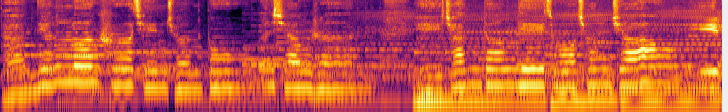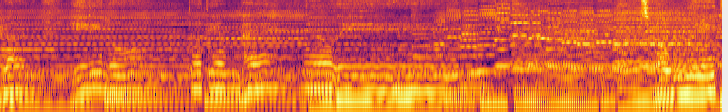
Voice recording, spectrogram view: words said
但年轮和青春不忍相认。一盏灯，一座城，叫一人，一路的颠沛流离。从你的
